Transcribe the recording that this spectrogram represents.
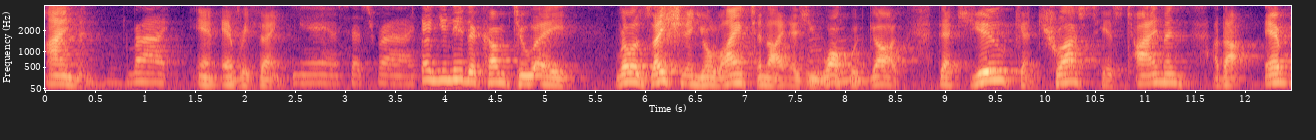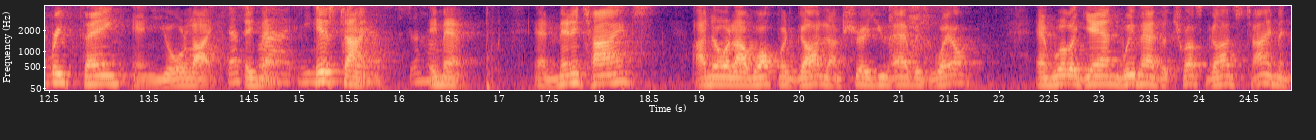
timing Right. in everything. Yes, that's right. And you need to come to a realization in your life tonight as you Mm-hmm. walk with God that you can trust His timing about everything in your life. That's Amen. right. His timing. Uh-huh. Amen. And many times, I know in I walk with God, and I'm sure you have as well, and will again, we've had to trust God's timing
